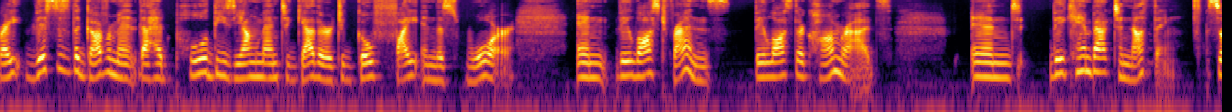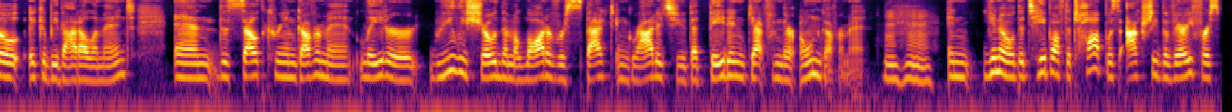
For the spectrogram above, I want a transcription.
right? This is the government that had pulled these young men together to go fight in this war. And they lost friends, they lost their comrades. And they came back to nothing. So it could be that element. And the South Korean government later really showed them a lot of respect and gratitude that they didn't get from their own government. Mm-hmm. And, you know, the tape off the top was actually the very first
